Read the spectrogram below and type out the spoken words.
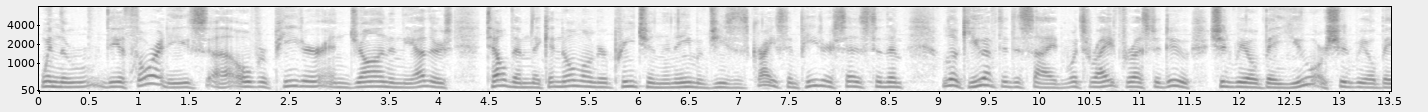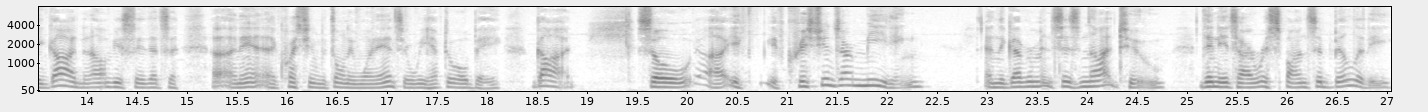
when the, the authorities uh, over Peter and John and the others tell them they can no longer preach in the name of Jesus Christ. And Peter says to them, Look, you have to decide what's right for us to do. Should we obey you or should we obey God? And obviously, that's a, a, a question with only one answer. We have to obey God. So uh, if, if Christians are meeting, and the government says not to, then it's our responsibility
